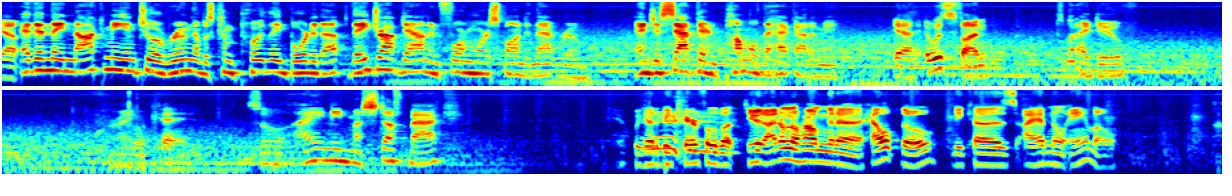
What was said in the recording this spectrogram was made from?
Yeah. and then they knocked me into a room that was completely boarded up. They dropped down, and four more spawned in that room, and just sat there and pummeled the heck out of me. Yeah. It was fun. That's what I do. All right. Okay. So I need my stuff back. We got to be careful about. Dude, I don't know how I'm gonna help though because I have no ammo. Oh,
